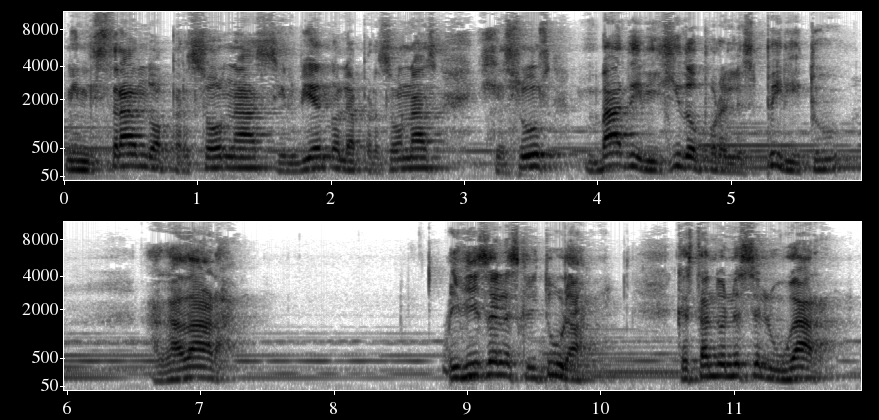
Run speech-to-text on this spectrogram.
ministrando a personas, sirviéndole a personas, y Jesús va dirigido por el Espíritu a Gadara. Y dice la escritura que estando en ese lugar,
